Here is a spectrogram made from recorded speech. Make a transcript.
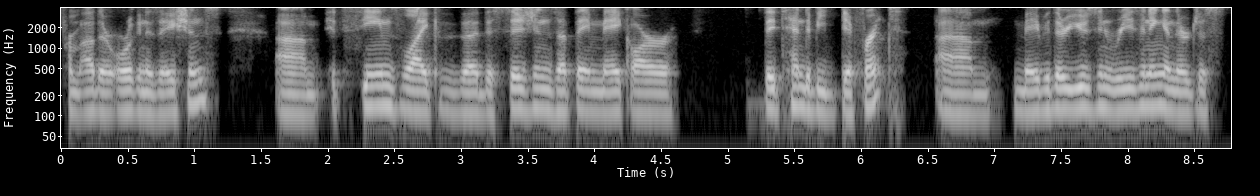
from other organizations. Um, it seems like the decisions that they make are, they tend to be different. Um, maybe they're using reasoning and they're just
